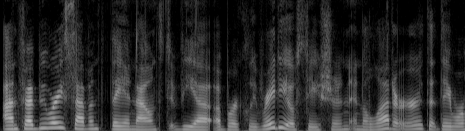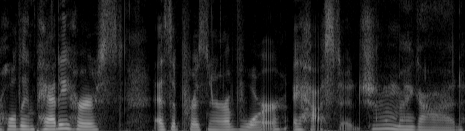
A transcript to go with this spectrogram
On February 7th, they announced via a Berkeley radio station in a letter that they were holding Patty Hearst as a prisoner of war, a hostage. Oh my god.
